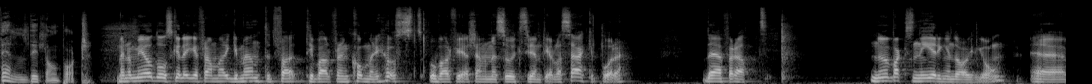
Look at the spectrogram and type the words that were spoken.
väldigt långt bort. Men om jag då ska lägga fram argumentet för, till varför den kommer i höst och varför jag känner mig så extremt jävla säker på det. Det är för att nu har vaccineringen dragit igång. Eh,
